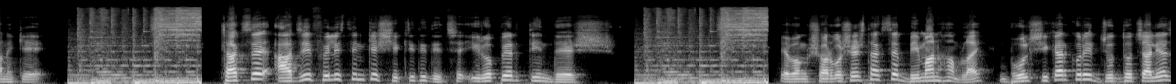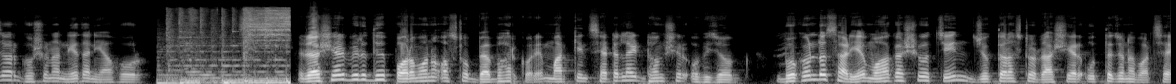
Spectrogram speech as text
অনেকে। থাকছে আজই ফিলিস্তিনকে স্বীকৃতি দিচ্ছে ইউরোপের তিন দেশ। এবং সর্বশেষ থাকছে বিমান হামলায় ভুল স্বীকার করে যুদ্ধ চালিয়ে যাওয়ার ঘোষণা নেতানিয়াহুর। রাশিয়ার বিরুদ্ধে পরমাণু অস্ত্র ব্যবহার করে মার্কিন স্যাটেলাইট ধ্বংসের অভিযোগ। ভূখণ্ড ছাড়িয়ে মহাকাশীয় চীন, যুক্তরাষ্ট্র, রাশিয়ার উত্তেজনা বাড়ছে।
